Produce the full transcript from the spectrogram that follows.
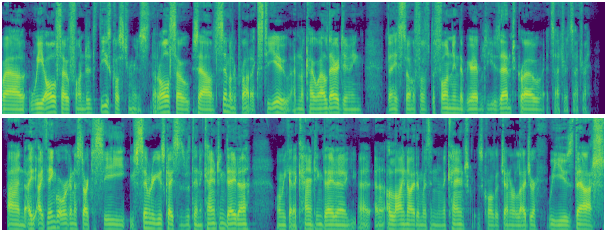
Well, we also funded these customers that also sell similar products to you and look how well they're doing based off of the funding that we we're able to use them to grow, et cetera, et cetera. And I, I, think what we're going to start to see similar use cases within accounting data. When we get accounting data, a, a, line item within an account is called a general ledger. We use that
